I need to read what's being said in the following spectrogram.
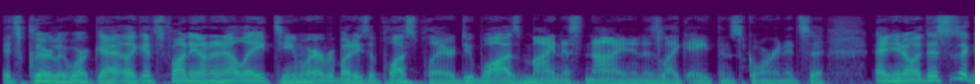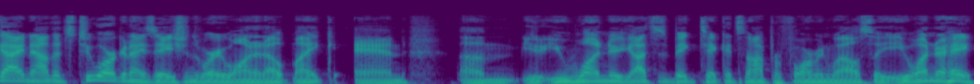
it's clearly worked. Like it's funny on an LA team where everybody's a plus player. Dubois is minus nine and is like eighth in scoring. It's a, and you know what? This is a guy now that's two organizations where he wanted out, Mike, and um, you you wonder, you got his big tickets not performing well, so you wonder, hey,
